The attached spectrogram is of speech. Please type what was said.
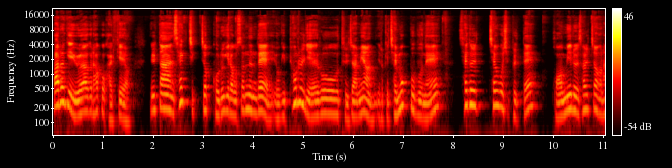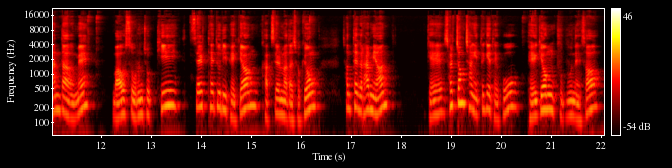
빠르게 요약을 하고 갈게요. 일단 색 직접 고르기라고 썼는데 여기 표를 예로 들자면 이렇게 제목 부분에 색을 채우고 싶을 때 범위를 설정을 한 다음에 마우스 오른쪽 키, 셀 테두리 배경, 각 셀마다 적용 선택을 하면 이렇게 설정창이 뜨게 되고 배경 부분에서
